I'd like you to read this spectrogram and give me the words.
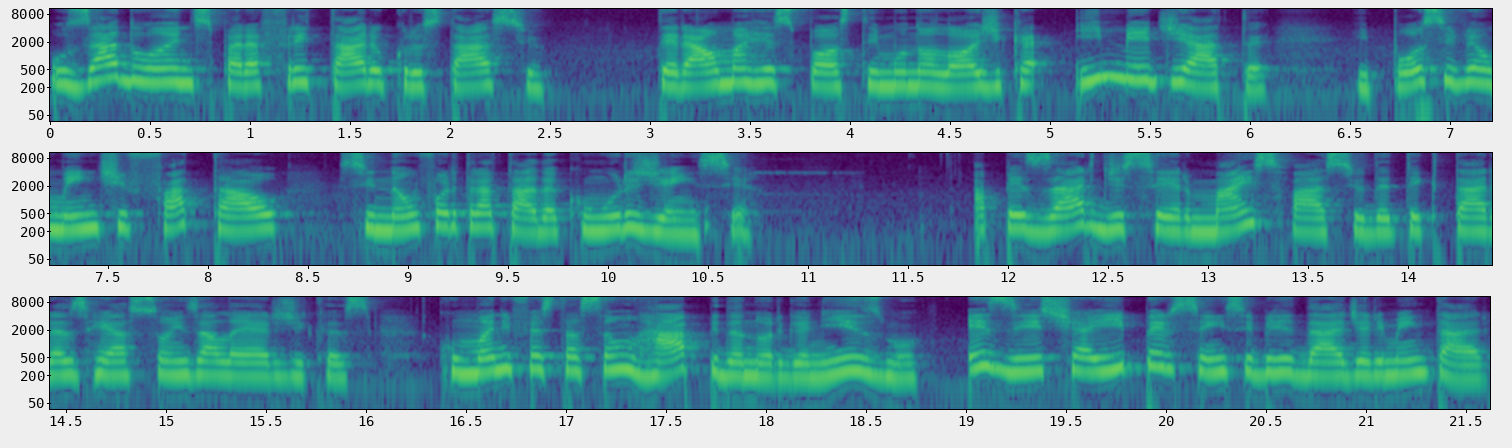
usado antes para fritar o crustáceo, terá uma resposta imunológica imediata e possivelmente fatal se não for tratada com urgência. Apesar de ser mais fácil detectar as reações alérgicas com manifestação rápida no organismo, existe a hipersensibilidade alimentar.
